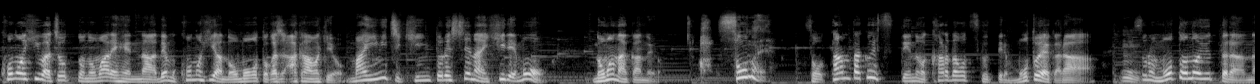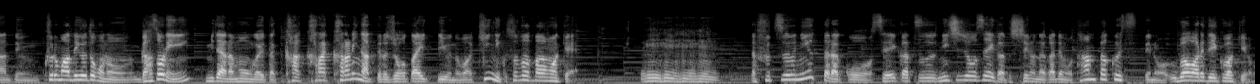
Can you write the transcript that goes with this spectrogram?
この日はちょっと飲まれへんな、でもこの日は飲もうとかじゃあかんわけよ。毎日筋トレしてない日でも飲まなあかんのよ。あ、そうなんや。そう、タンパク質っていうのは体を作ってる元やから、うん。その元の言ったら、なんていうん、車で言うとこのガソリンみたいなもんが言ったら、か、カラカラになってる状態っていうのは筋肉育たんわけ。普通に言ったら、こう、生活、日常生活してる中でも、タンパク質っていうのは奪われていくわけよ。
